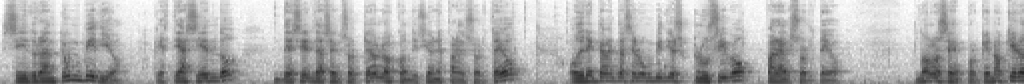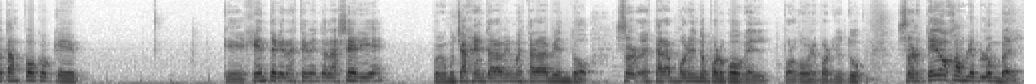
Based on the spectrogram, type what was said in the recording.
si durante un vídeo que esté haciendo decir de hacer sorteo, las condiciones para el sorteo, o directamente hacer un vídeo exclusivo para el sorteo. No lo sé, porque no quiero tampoco que, que gente que no esté viendo la serie Porque mucha gente ahora mismo estará viendo, estará poniendo por Google, por Google, por YouTube, sorteo Humble Bumble.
